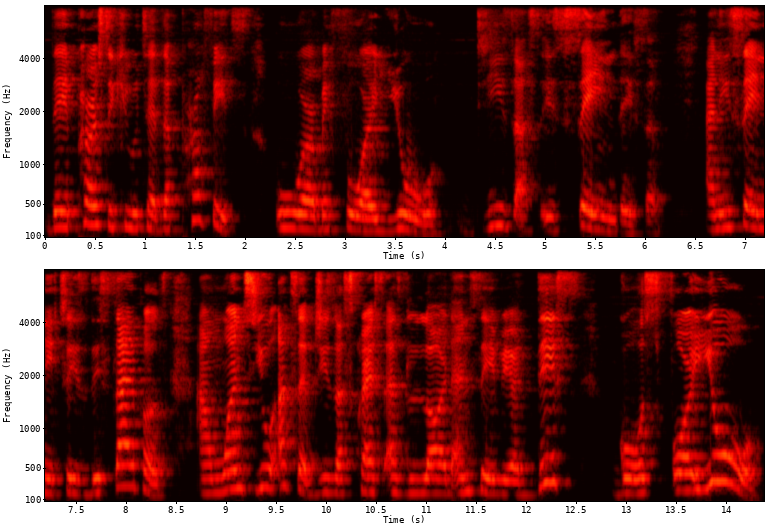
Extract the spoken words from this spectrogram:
they persecuted the prophets who were before you. Jesus is saying this. And he's saying it to his disciples. And once you accept Jesus Christ as Lord and Savior, this goes for you.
